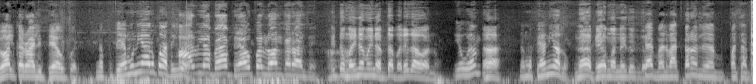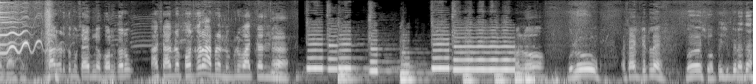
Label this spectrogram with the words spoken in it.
લોન કરવાની ભે ઉપર. હું નહીં આલું પાછો એવું. હારું લે ભાઈ ભે ઉપર લોન કરવાની છે. એ તો મહિને મહિને હપ્તા ભરે જ આવવાનું. એવું એમ? હા. ને હું પે નહીં આલો ના ભે માં નહીં દોતી સાહેબ ભલે વાત કરો એટલે પચાસ પચાસ હા હેડો તો હું સાહેબ ને ફોન કરું. હા સાહેબ ને ફોન કરો આપણે રૂબરૂ વાત કરી લે હલો. બોલો. સાહેબ કેટલે? બસ ઓફિસ ઉપર હતા.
